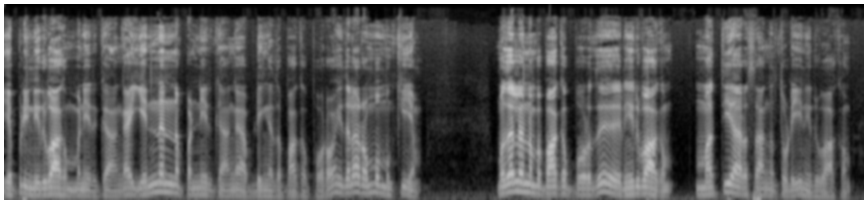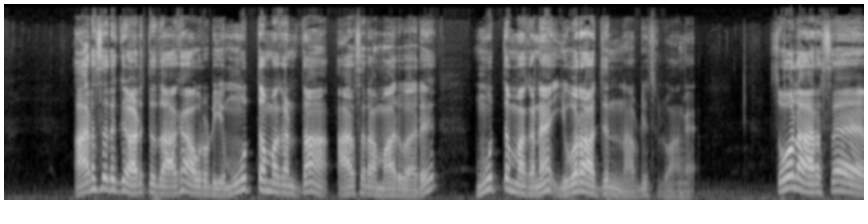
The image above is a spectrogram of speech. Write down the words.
எப்படி நிர்வாகம் பண்ணியிருக்காங்க என்னென்ன பண்ணியிருக்காங்க அப்படிங்கிறத பார்க்க போகிறோம் இதெல்லாம் ரொம்ப முக்கியம். முதல்ல நம்ம பார்க்க போகிறது நிர்வாகம் மத்திய அரசாங்கத்துடைய நிர்வாகம். அரசருக்கு அடுத்ததாக அவருடைய மூத்த மகன் தான் அரசராக மாறுவார். மூத்த மகனை யுவராஜன் அப்படின்னு சொல்லுவாங்க. சோழ அரசை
